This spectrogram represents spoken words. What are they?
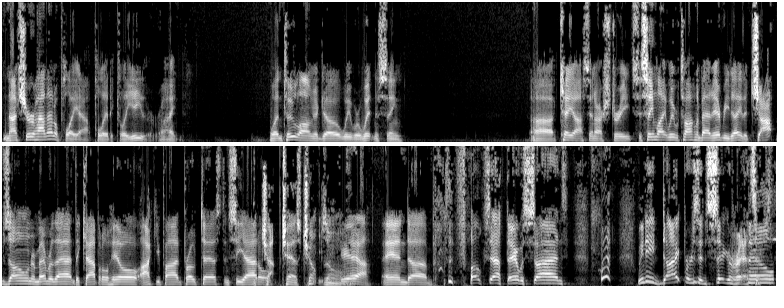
not sure how that'll play out politically either, right? Wasn't too long ago we were witnessing uh, chaos in our streets. It seemed like we were talking about it every day. The chop zone, remember that? The Capitol Hill occupied protest in Seattle. Chop Chaz Chump Zone. Yeah, and uh, the folks out there with signs. we need diapers and cigarettes. Help.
